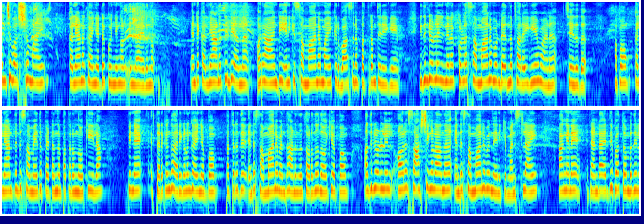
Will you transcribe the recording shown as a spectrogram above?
അഞ്ച് വർഷമായി കല്യാണം കഴിഞ്ഞിട്ട് കുഞ്ഞുങ്ങൾ ഇല്ലായിരുന്നു. എന്റെ കല്യാണത്തിന്റെ അന്ന് ഒരാന്റി എനിക്ക് സമ്മാനമായി കൃപാസന പത്രം തരികയും ഇതിന്റെ ഉള്ളിൽ നിനക്കുള്ള സമ്മാനമുണ്ട് എന്ന് പറയുകയുമാണ് ചെയ്തത്. അപ്പോൾ കല്യാണത്തിന്റെ സമയത്ത് പെട്ടെന്ന് പത്രം നോക്കിയില്ല. പിന്നെ തിരക്കും കാര്യങ്ങളും കഴിഞ്ഞപ്പം പത്രത്തിൽ എന്റെ സമ്മാനം എന്താണെന്ന് തുറന്നു നോക്കിയപ്പം അതിനുള്ളിൽ ഓരോ സാക്ഷ്യങ്ങളാണ് എന്റെ സമ്മാനമെന്ന് എനിക്ക് മനസ്സിലായി. അങ്ങനെ രണ്ടായിരത്തി പത്തൊമ്പതിൽ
